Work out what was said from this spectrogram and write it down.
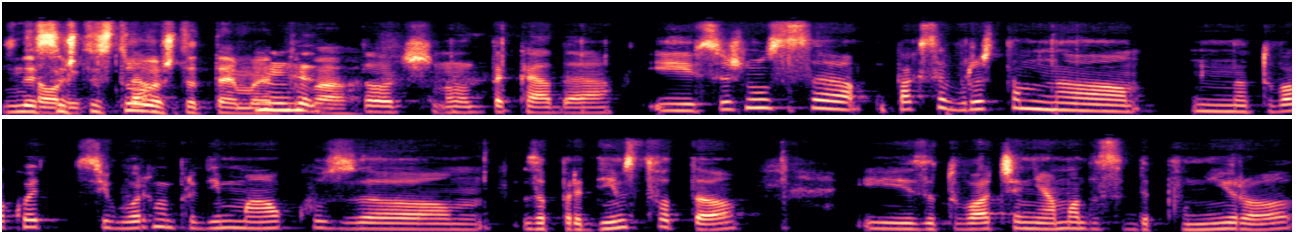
Несъществуваща тема е това. Точно, така да. И всъщност пак се връщам на, на това, което си говорихме преди малко за, за предимствата и за това, че няма да се депонира.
